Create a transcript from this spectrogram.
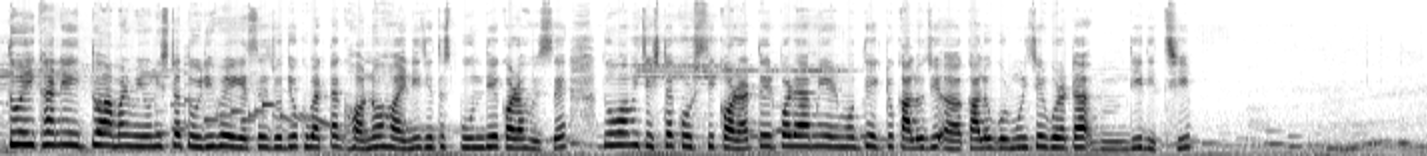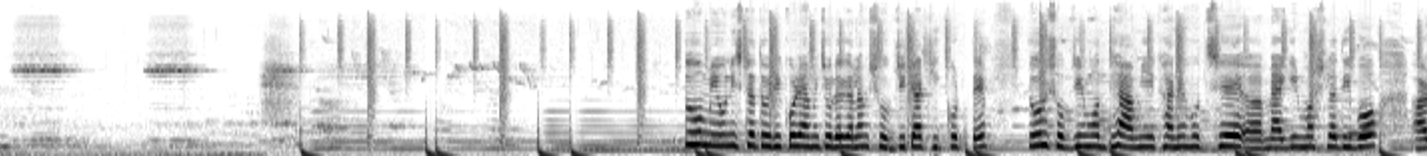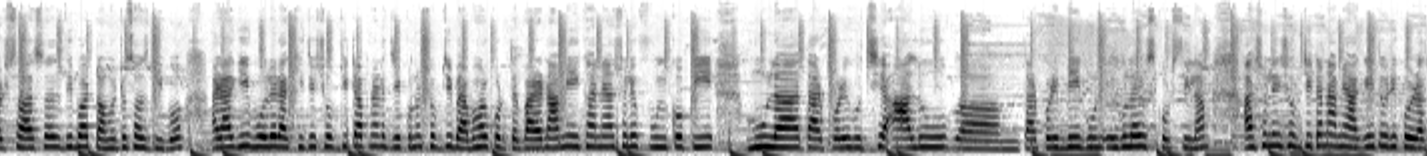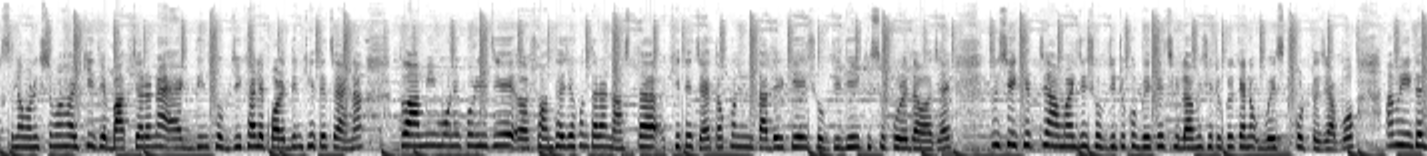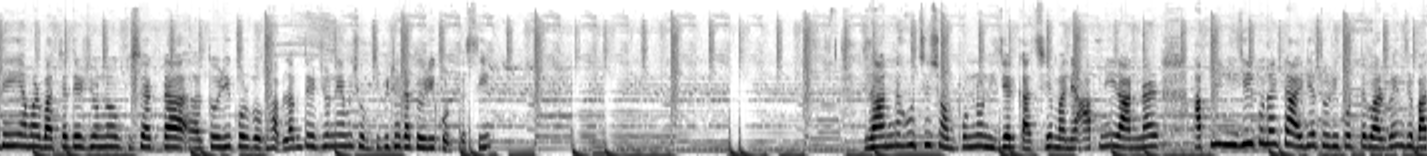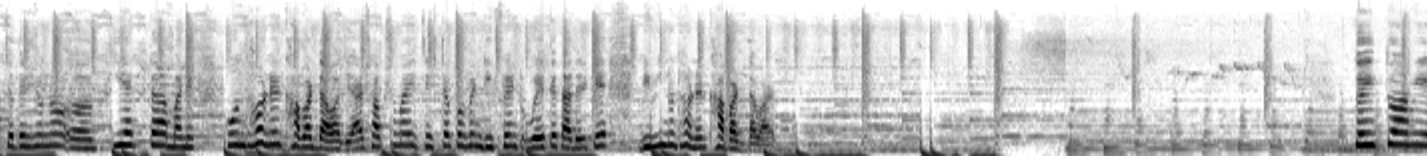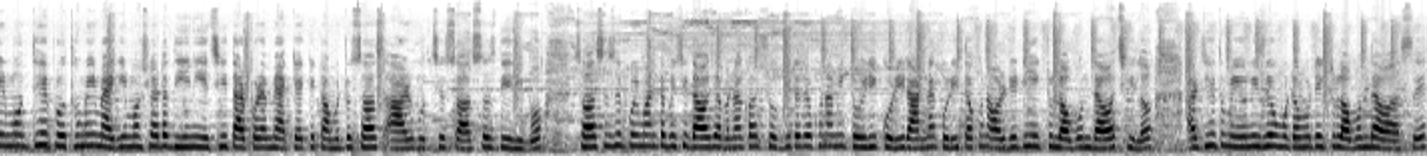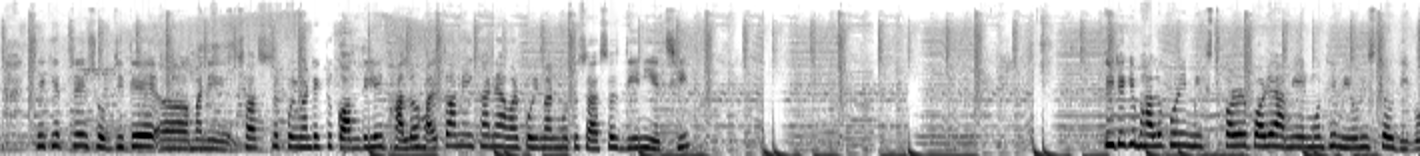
তো এইখানে এই তো আমার মিউনিসটা তৈরি হয়ে গেছে, যদিও খুব একটা ঘন হয়নি, যেহেতু স্পুন দিয়ে করা হয়েছে। তো আমি চেষ্টা করছি করার। তো এরপরে আমি এর মধ্যে একটু কালো যে কালো গোলমরিচের গোড়াটা দিয়ে দিচ্ছি। তো মেয়োনিজটা তৈরি করে আমি চলে গেলাম সবজিটা ঠিক করতে। তো সবজির মধ্যে আমি এখানে হচ্ছে ম্যাগির মশলা দিব আর সয়া সস দিব আর টমেটো সস দিব। আর আগেই বলে রাখি যে সবজিটা আপনারা যে কোনো সবজি ব্যবহার করতে পারেন। আমি এখানে আসলে ফুলকপি, মূলা, তারপরে হচ্ছে আলু তারপরে বেগুন এগুলো ইউজ করছিলাম। আসলে এই সবজিটা না আমি আগেই তৈরি করে রাখছিলাম। অনেক সময় হয় কি যে বাচ্চারা না একদিন সবজি খালে পরের দিন খেতে চায় না। তো আমি মনে করি যে সন্ধ্যায় যখন তারা নাস্তা খেতে চায় তখন তাদেরকে সবজি দিয়ে কিছু করে দেওয়া যায়। তো সেই ক্ষেত্রে আমার যে সবজিটুকু বেঁচে ছিল আমি সেটুকু কেন ওয়েস্ট করতে যাব? আমি এটা দিয়েই আমার বাচ্চাদের জন্য কিছু একটা তৈরি করব ভাবলাম, তো এর জন্যই আমি সবজি পিঠাটা তৈরি করতেছি। রান্না হচ্ছে সম্পূর্ণ নিজের কাছে মানে আপনি রান্নার, আপনি নিজেই কোনো একটা আইডিয়া তৈরি করতে পারবেন যে বাচ্চাদের জন্য কি একটা মানে কোন ধরনের খাবার দেওয়া যায়। আর সবসময় চেষ্টা করবেন ডিফারেন্ট ওয়েতে তাদেরকে বিভিন্ন ধরনের খাবার দেওয়ার। তো তো আমি এর মধ্যে প্রথমেই ম্যাগির মশলাটা দিয়ে নিয়েছি, তারপরে আমি একে একে টমেটো সস আর হচ্ছে সস সস দিয়ে দিব। সস সসের পরিমাণটা বেশি দেওয়া যাবে না, কারণ সবজিটা যখন আমি তৈরি করি, রান্না করি, তখন অলরেডি একটু লবণ দেওয়া ছিল। আর যেহেতু মেয়নিজেও মোটামুটি একটু লবণ দেওয়া আছে, সেক্ষেত্রে সবজিতে মানে সস সসের পরিমাণটা একটু কম দিলেই ভালো হয়। তো আমি এখানে আমার পরিমাণ মতো সস সস দিয়ে নিয়েছি। তো এটাকে ভালো করে মিক্সড করার পরে আমি এর মধ্যে মেয়নিজটাও দিব।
